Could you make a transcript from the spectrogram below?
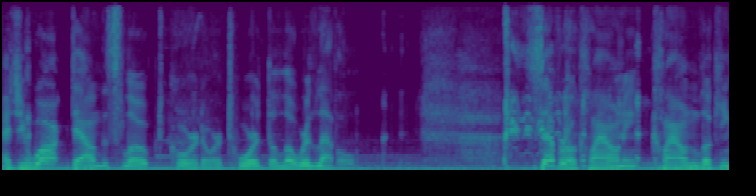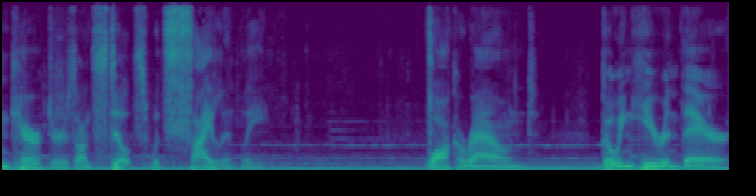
As you walk down the sloped corridor toward the lower level, several clowny, clown-looking characters on stilts would silently walk around, going here and there.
